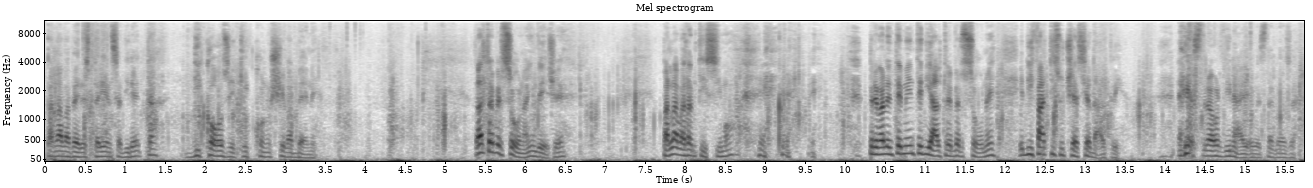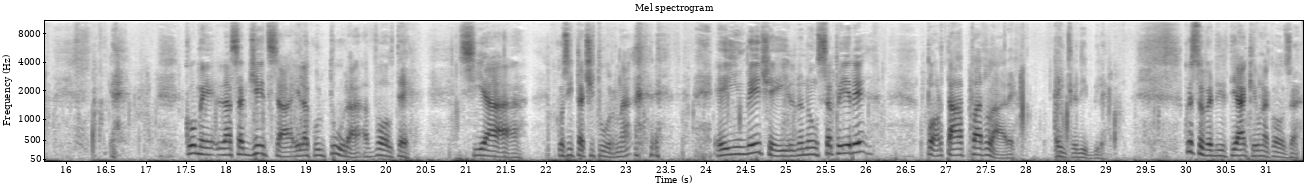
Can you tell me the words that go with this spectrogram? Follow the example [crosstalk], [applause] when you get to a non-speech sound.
parlava per esperienza diretta di cose che conosceva bene. L'altra persona invece parlava tantissimo, [laughs] prevalentemente di altre persone e di fatti successi ad altri. È straordinaria questa cosa. Come la saggezza e la cultura a volte sia così taciturna [laughs] e invece il non sapere porta a parlare. È incredibile. Questo per dirti anche una cosa.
